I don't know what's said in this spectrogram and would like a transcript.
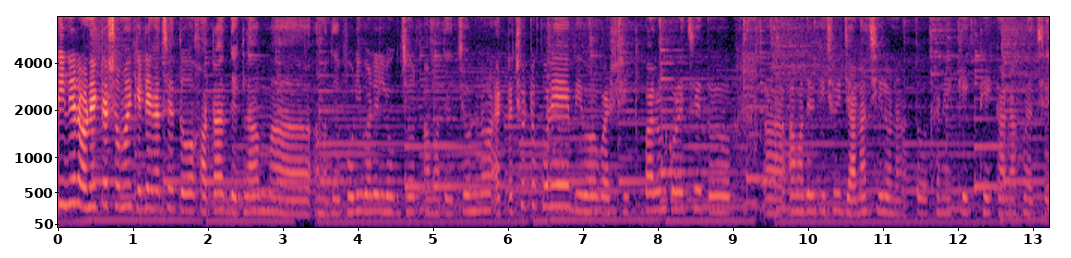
দিনের অনেকটা সময় কেটে গেছে, তো হঠাৎ দেখলাম আমাদের পরিবারের লোকজন আমাদের জন্য একটা ছোট করে বিবাহবার্ষিক পালন করেছে, তো আমাদের কিছুই জানা ছিল না। তো এখানে কেক ঠেক আনা হয়েছে,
